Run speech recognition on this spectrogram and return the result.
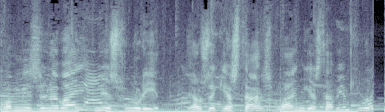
Com més en avall, més florit. Veus aquest arç blanc ja està ben florit.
